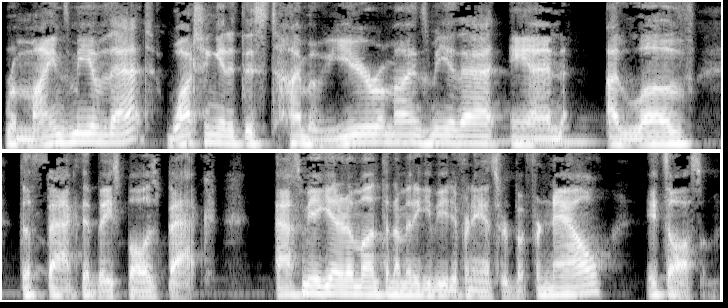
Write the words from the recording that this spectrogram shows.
reminds me of that. Watching it at this time of year reminds me of that. And I love the fact that baseball is back. Ask me again in a month and I'm going to give you a different answer. But for now, it's awesome.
